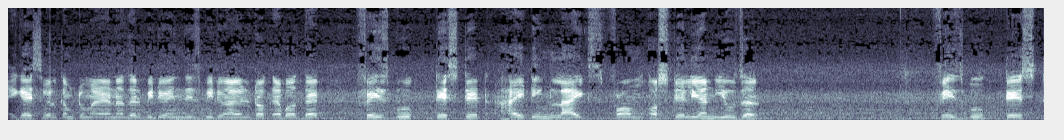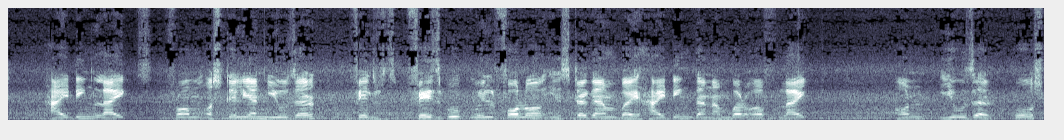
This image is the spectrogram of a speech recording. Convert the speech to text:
hey guys welcome to my another video. In this video i will talk about that facebook tested hiding likes from australian user. Facebook test hiding likes from australian user. Facebook will follow instagram by hiding the number of like on user post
